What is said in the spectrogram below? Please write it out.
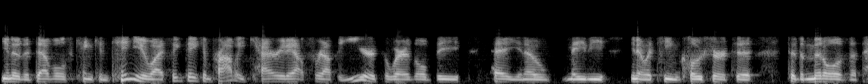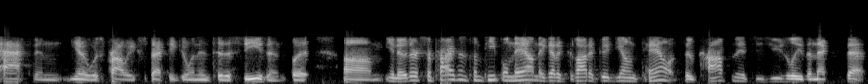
you know, the Devils can continue, I think they can probably carry it out throughout the year to where they'll be, hey, you know, maybe, you know, a team closer to, to the middle of the pack than, you know, was probably expected going into the season. But, um, you know, they're surprising some people now and they got a lot of good young talent. So confidence is usually the next step.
